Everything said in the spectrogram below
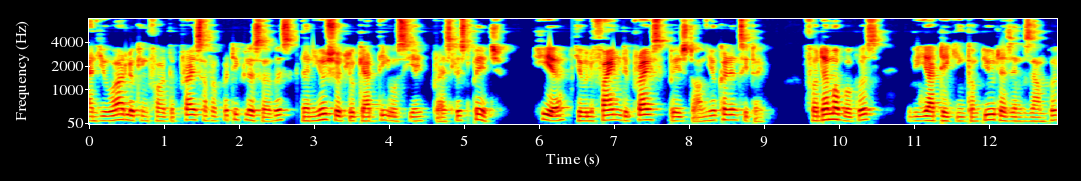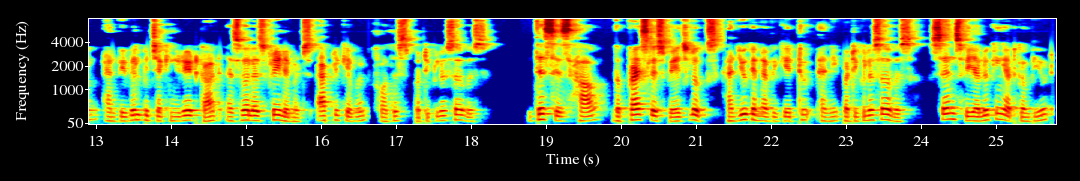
and you are looking for the price of a particular service, then you should look at the OCI price list page. Here, you will find the price based on your currency type. For demo purpose, we are taking compute as an example and we will be checking rate card as well as free limits applicable for this particular service. This is how the price list page looks and you can navigate to any particular service. Since we are looking at compute,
